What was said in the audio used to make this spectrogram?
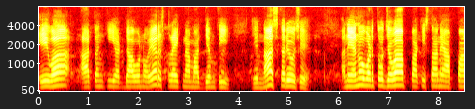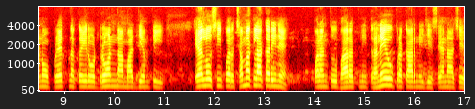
એવા આતંકી અડ્ડાઓનો એર સ્ટ્રાઇકના માધ્યમથી જે નાશ કર્યો છે. અને એનો વળતો જવાબ પાકિસ્તાને આપવાનો પ્રયત્ન કર્યો ડ્રોનના માધ્યમથી એલઓસી પર છમકલા કરીને. પરંતુ ભારતની ત્રણેય પ્રકારની જે સેના છે,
